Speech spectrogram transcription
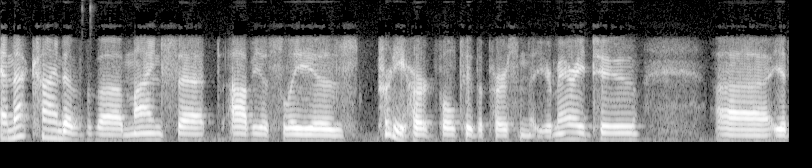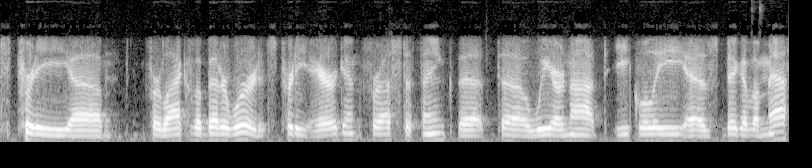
And that kind of uh, mindset obviously is pretty hurtful to the person that you're married to. Uh, it's pretty, uh, for lack of a better word, it's pretty arrogant for us to think that uh, we are not equally as big of a mess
